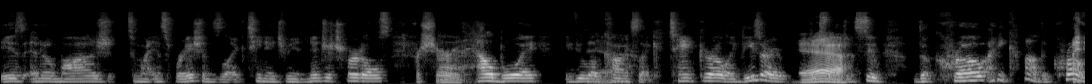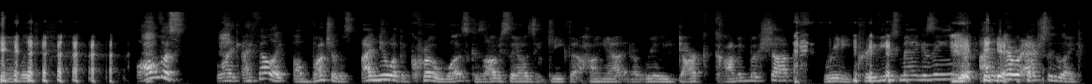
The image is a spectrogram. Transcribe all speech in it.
is an homage to my inspirations like Teenage Mutant Ninja Turtles, For sure. uh, Hellboy. If you love Yeah. comics like Tank Girl, like these are books that I Yeah. consume. The Crow. I mean, come on, The Crow, man. Like all of us like I felt like a bunch of us I knew what the crow was because obviously I was a geek that hung out in a really dark comic book shop reading previews magazine. I Yeah. never actually like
